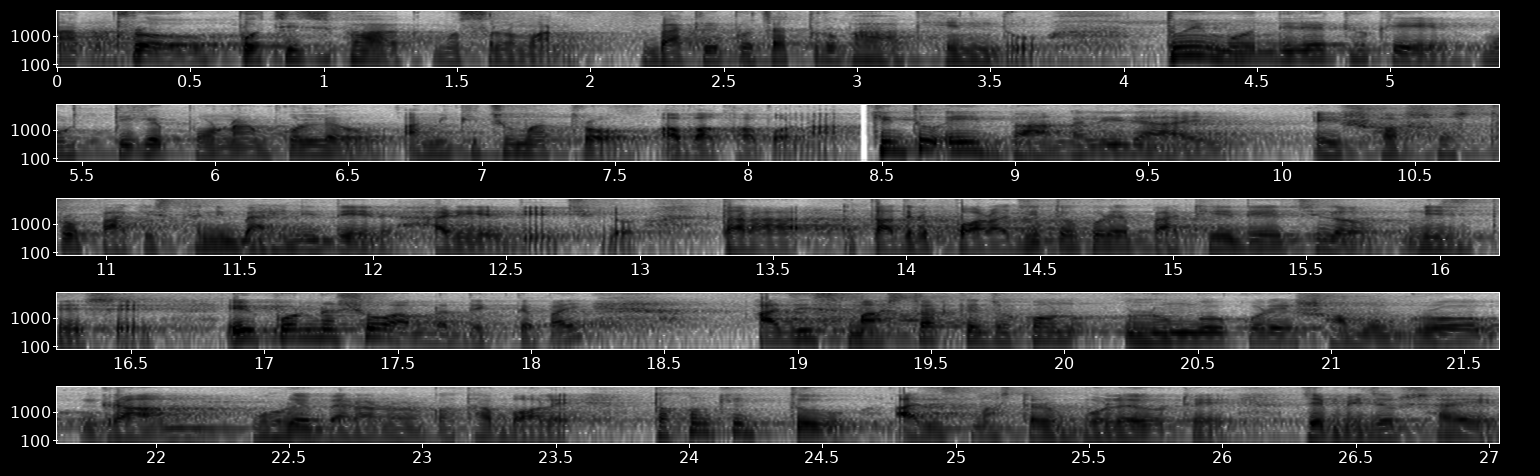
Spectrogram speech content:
মাত্র পঁচিশ ভাগ মুসলমান, বাকি পঁচাত্তর ভাগ হিন্দু। তুমি মন্দিরে ঢুকে মূর্তিকে প্রণাম করলেও আমি কিছুমাত্র অবাক হব না। কিন্তু এই বাঙালিরাই এই সশস্ত্র পাকিস্তানি বাহিনীদের হারিয়ে দিয়েছিল। তারা তাদের পরাজিত করে পাঠিয়ে দিয়েছিল নিজ দেশে। এই উপন্যাসেও আমরা দেখতে পাই। আজিজ মাস্টারকে যখন উলঙ্গ করে সমগ্র গ্রাম ঘুরে বেড়ানোর কথা বলে, তখন কিন্তু আজিজ মাস্টার বলে ওঠে যে, মেজর সাহেব,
